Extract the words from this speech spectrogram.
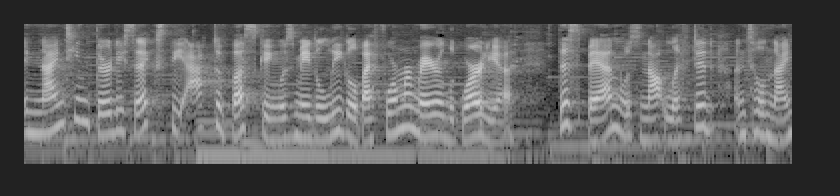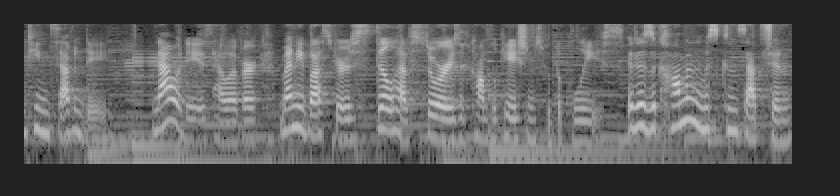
In 1936, the act of busking was made illegal by former Mayor LaGuardia. This ban was not lifted until 1970. Nowadays, however, many buskers still have stories of complications with the police. It is a common misconception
